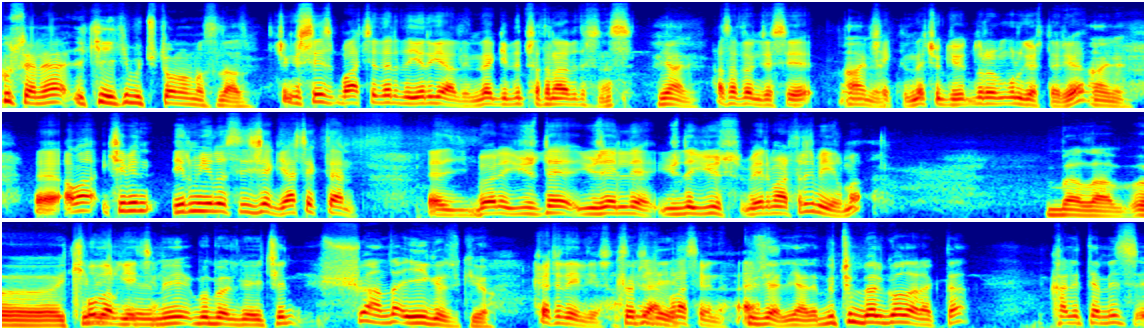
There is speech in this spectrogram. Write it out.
Bu sene iki, iki buçuk ton olması lazım. Çünkü siz bahçeleri de yeri geldiğinde gidip satın alabilirsiniz. Yani. Hasat öncesi Aynen. şeklinde. Çünkü durum bunu gösteriyor. Aynen. Ee, ama 2020 yılı sizce gerçekten e, böyle yüzde 150, yüzde 100 verim artırıcı bir yıl mı? Valla e, 2020 bölge için. bu bölge için şu anda iyi gözüküyor. Kötü değil diyorsunuz. Kötü Güzel, değil. Buna sevindim. Evet. Güzel yani bütün bölge olarak da kalitemiz e,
